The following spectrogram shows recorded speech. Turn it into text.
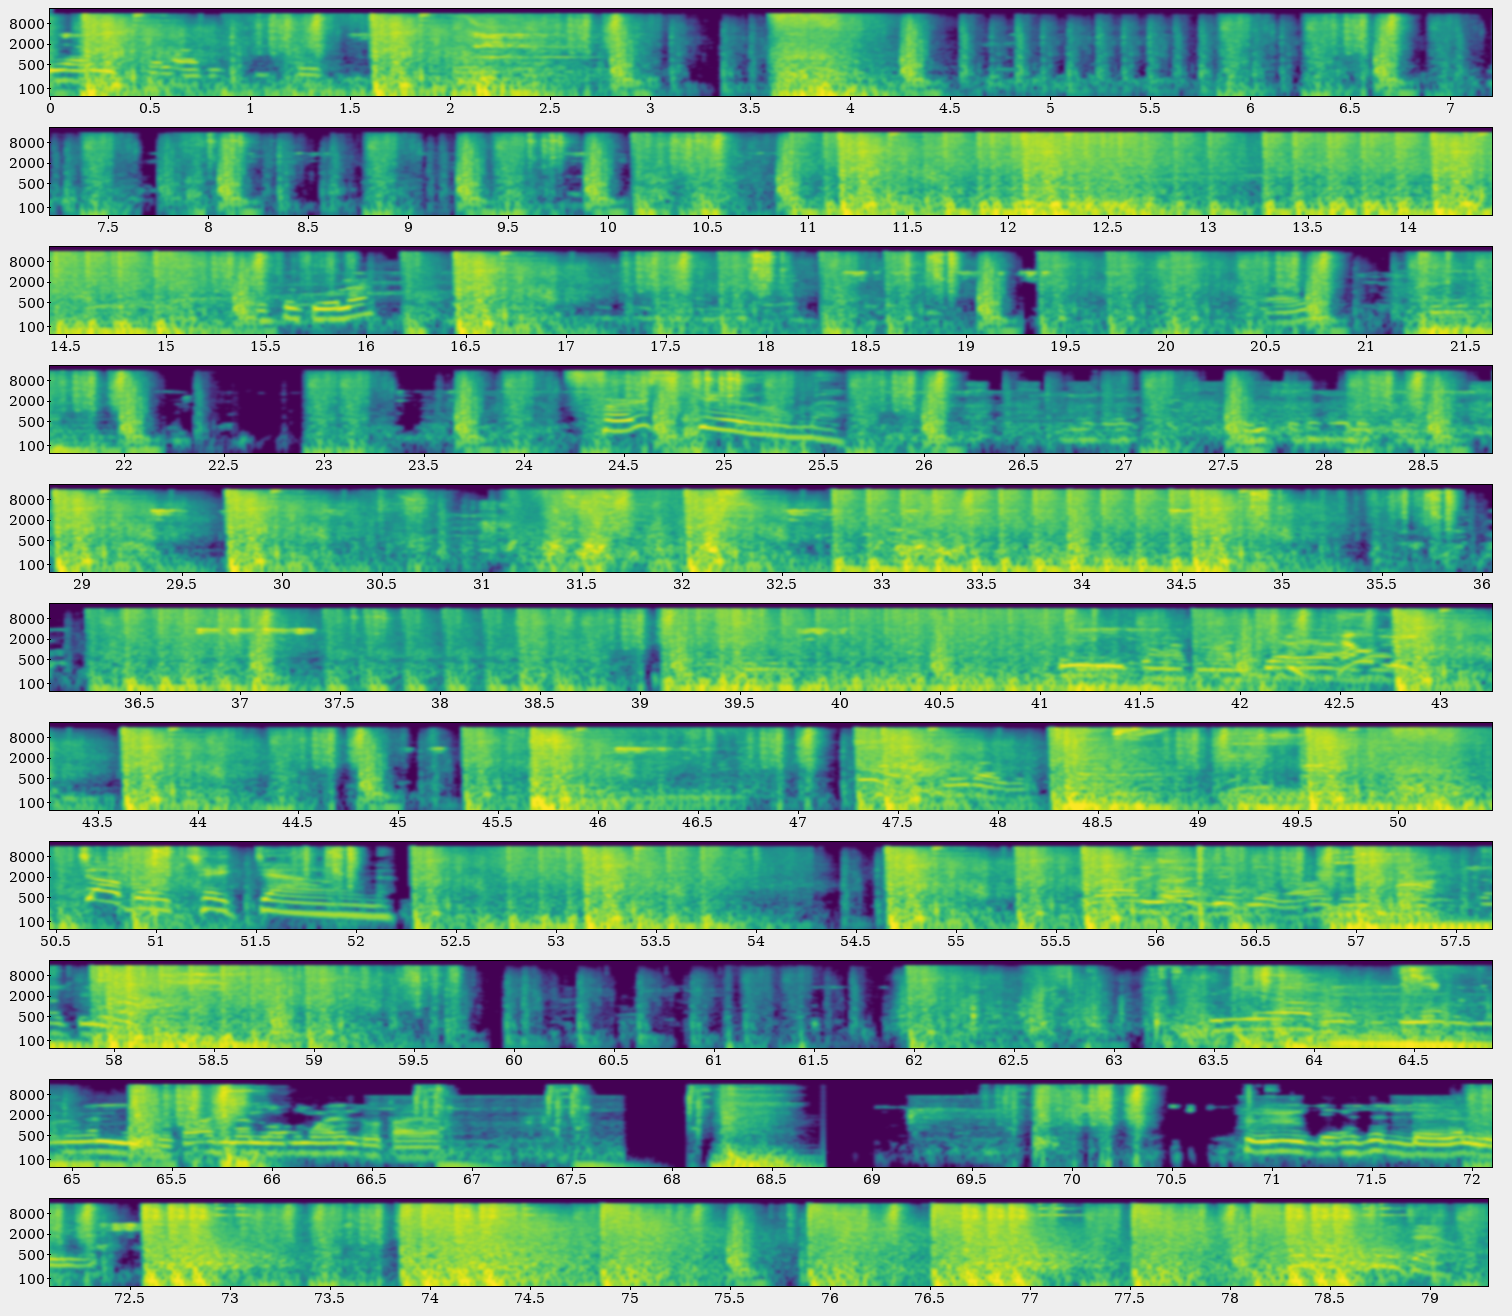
ये आई चला इसको ला First Doom. ठीक है मार दिया यार Help me! Double takedown. यार भाई लोग मारे धोता हम्म डेजर्ट डेगल मिल गया Cooldown.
